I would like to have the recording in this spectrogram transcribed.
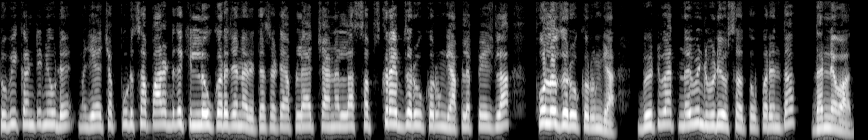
टू बी कंटिन्यूड आहे म्हणजे याच्या पुढचा पार्ट देखील लवकरच येणार आहे. त्यासाठी आपल्या चॅनलला सबस्क्राईब जरूर करून घ्या आपल्या पेजला फॉलो जरूर करून घ्या. भेटूयात नवीन व्हिडिओसह तोपर्यंत धन्यवाद.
